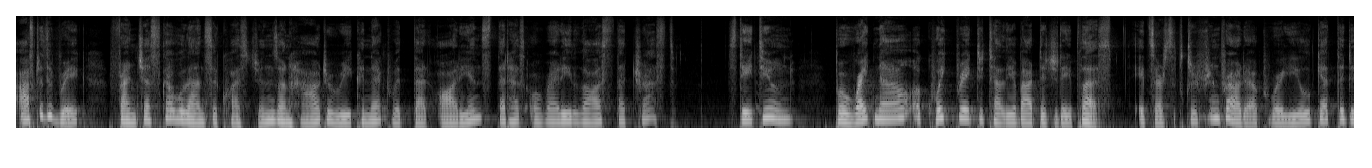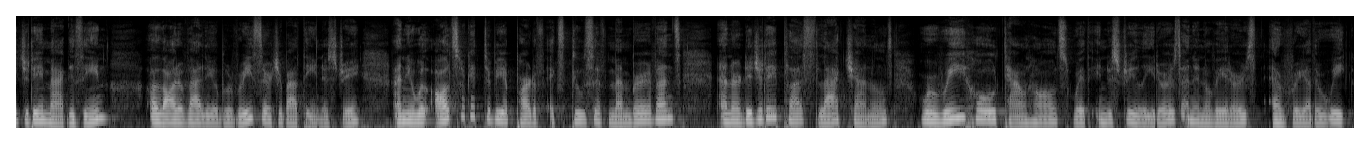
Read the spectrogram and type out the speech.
After the break, Francesca will answer questions on how to reconnect with that audience that has already lost that trust. Stay tuned. But right now, a quick break to tell you about Digiday Plus. It's our subscription product where you'll get the Digiday magazine a lot of valuable research about the industry, and you will also get to be a part of exclusive member events and our Digiday Plus Slack channels where we hold town halls with industry leaders and innovators every other week.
